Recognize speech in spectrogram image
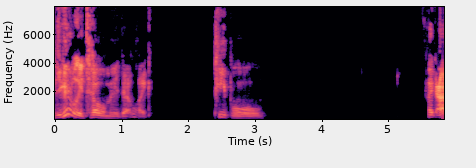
you can't really tell me that like people like I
